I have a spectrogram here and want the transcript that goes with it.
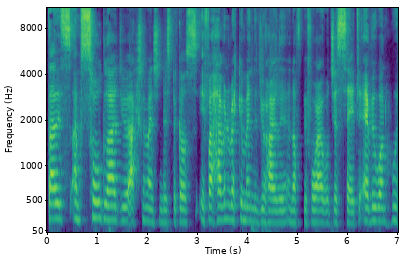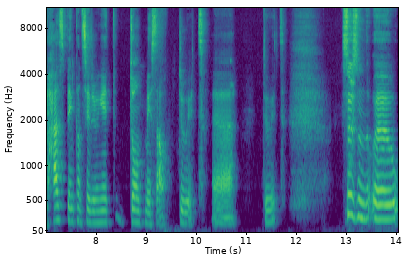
that is i'm so glad you actually mentioned this because if i haven't recommended you highly enough before i will just say to everyone who has been considering it don't miss out do it uh, do it Susan, uh,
